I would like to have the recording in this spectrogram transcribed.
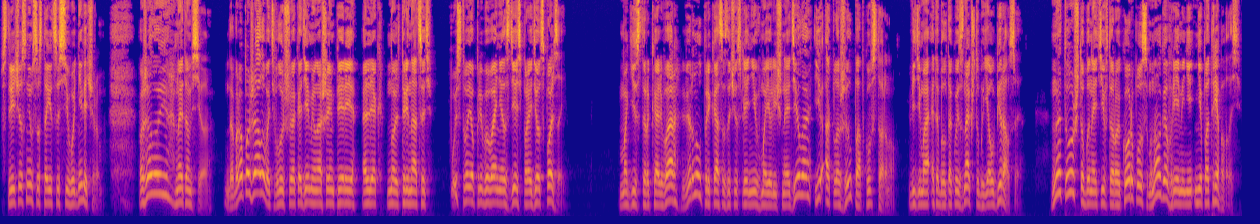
Встреча с ним состоится сегодня вечером. Пожалуй, на этом все. Добро пожаловать в лучшую академию нашей империи, Олег 013. Пусть твое пребывание здесь пройдет с пользой». Магистр Кальвар вернул приказ о зачислении в мое личное дело и отложил папку в сторону. Видимо, это был такой знак, чтобы я убирался. На то, чтобы найти второй корпус, много времени не потребовалось.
